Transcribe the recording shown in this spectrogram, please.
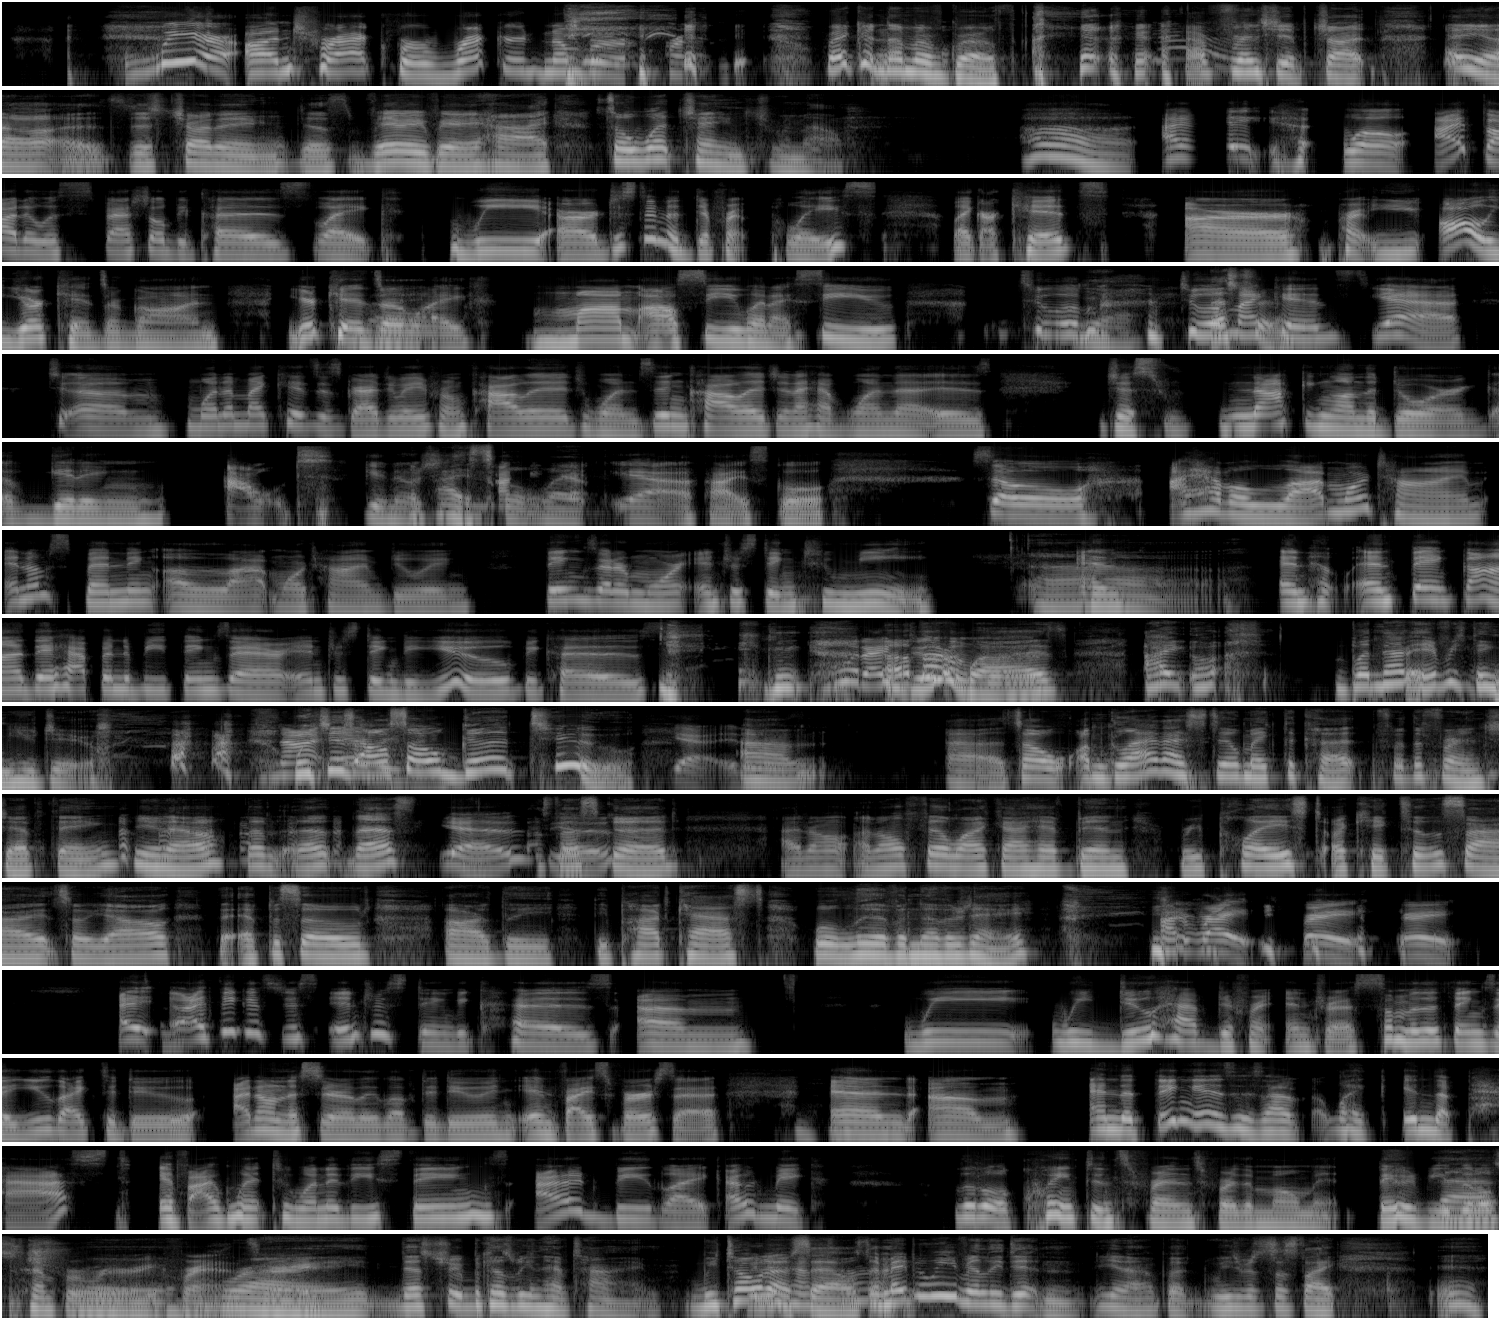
we are on track for record number of friends. record number of growth. Our friendship chart, you know, it's just charting just very, very high. So what changed, Ramel? Uh, I well, I thought it was special because like we are just in a different place. Like our kids are you, all your kids are gone. Your kids right. are like, "Mom, I'll see you when I see you." two of yeah, two of my true. kids. Yeah. To, um, one of my kids is graduating from college, one's in college, and I have one that is just knocking on the door of getting out, you know, she's high school, right? yeah, high school. So I have a lot more time and I'm spending a lot more time doing things that are more interesting to me. And Ah. and and thank God they happen to be things that are interesting to you because what I do. Otherwise, I. uh, But not everything you do, which is also good too. yeah. Um, uh, so I'm glad I still make the cut for the friendship thing. You know, That- that- that's yes, that's, that's yes. good. I don't I don't feel like I have been replaced or kicked to the side. So y'all, the episode or the the podcast will live another day. Right, right, right. I I think it's just interesting because um we we do have different interests. Some of the things that you like to do, I don't necessarily love to do, and, and vice versa. And um and the thing is, is I like in the past, if I went to one of these things, I would be like, I would make little acquaintance friends for the moment. They would be little temporary true. friends, right? That's true because we didn't have time. We told didn't ourselves, and maybe we really didn't, you know, but we was just like, eh.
